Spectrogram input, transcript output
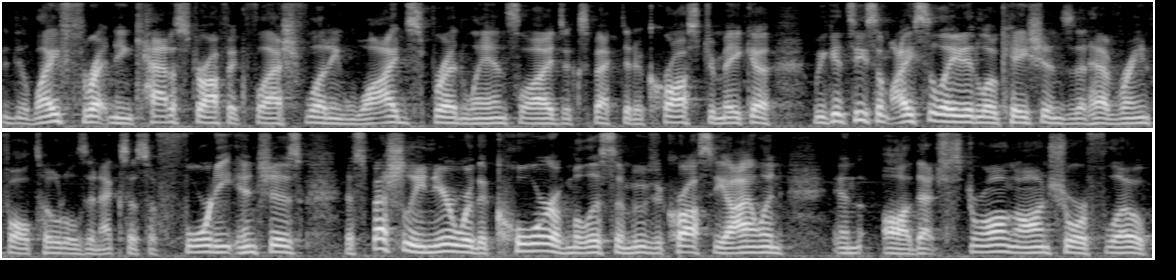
life-threatening, catastrophic flash flooding, widespread landslides expected across Jamaica. We could see some isolated locations that have rainfall totals in excess of 40 inches, especially near where the core of Melissa moves across the island and uh, that strong onshore flow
